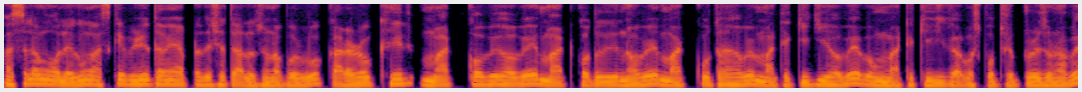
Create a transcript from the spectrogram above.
আসসালামু আলাইকুম। আজকের ভিডিওতে আমি আপনাদের সাথে আলোচনা করব, কারারক্ষীর মাঠ কবে হবে, মাঠ কতদিন হবে, মাঠ কোথায় হবে, মাঠে কি কি হবে এবং মাঠে কি কি কাগজপত্রের প্রয়োজন হবে।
